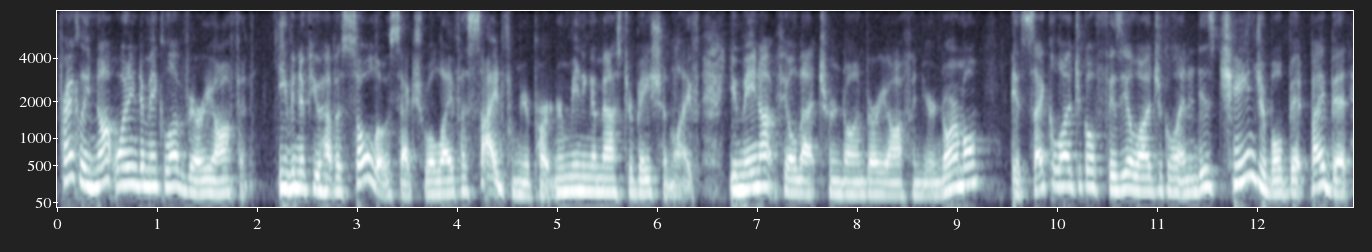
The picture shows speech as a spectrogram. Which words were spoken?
frankly, not wanting to make love very often. Even if you have a solo sexual life aside from your partner, meaning a masturbation life, you may not feel that turned on very often. You're normal, it's psychological, physiological, and it is changeable bit by bit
